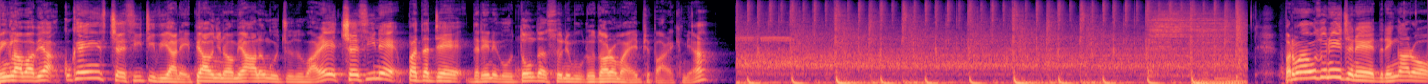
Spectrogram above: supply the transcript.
မင်္ဂလာပါဗျကိုကိန်း Chelsea TV ကနေအပြောင်းကျွန်တော်များအားလုံးကိုကြိုဆိုပါရစေ Chelsea နဲ့ပတ်သက်တဲ့သတင်းတွေကိုသုံးသပ်ဆွေးနွေးမှုလုပ်သွားတော့မှာဖြစ်ပါတယ်ခင်ဗျာပထမဆုံးနေ့ကျင်တဲ့သတင်းကတော့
